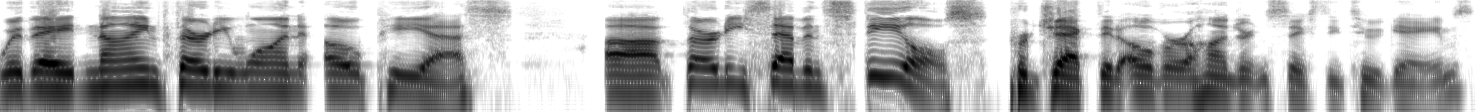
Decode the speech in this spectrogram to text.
with a 931 OPS, uh, 37 steals projected over 162 games.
